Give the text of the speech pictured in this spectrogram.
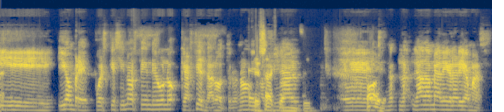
Y, y, hombre, pues que si no asciende uno, que ascienda al otro, ¿no? Al final, eh, na, nada me alegraría más.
